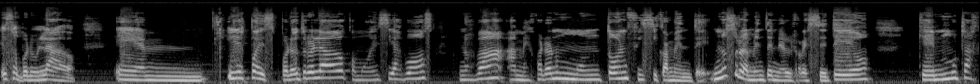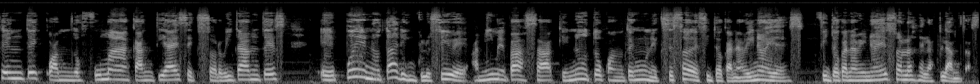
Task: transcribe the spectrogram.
Eso por un lado. Em, y después, por otro lado, como decías vos, nos va a mejorar un montón físicamente, no solamente en el reseteo, que mucha gente cuando fuma cantidades exorbitantes eh, puede notar inclusive, a mí me pasa que noto cuando tengo un exceso de fitocannabinoides. Fitocannabinoides son los de las plantas.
